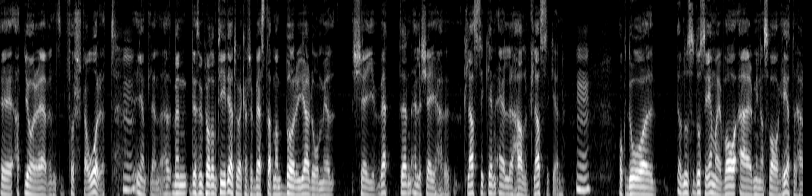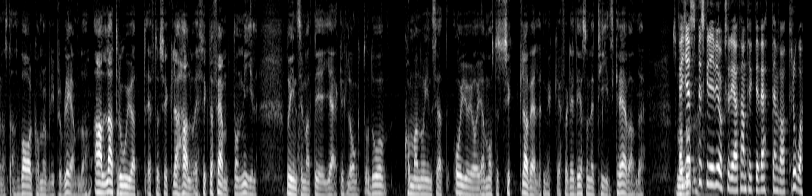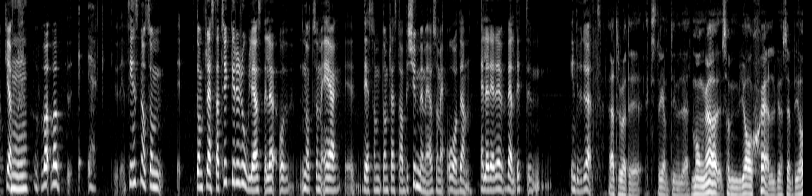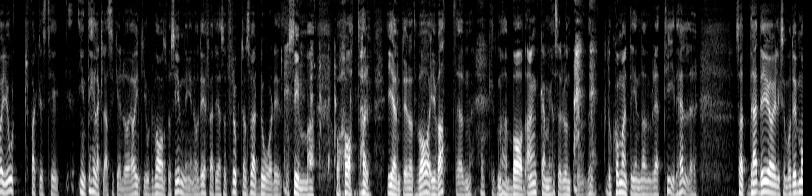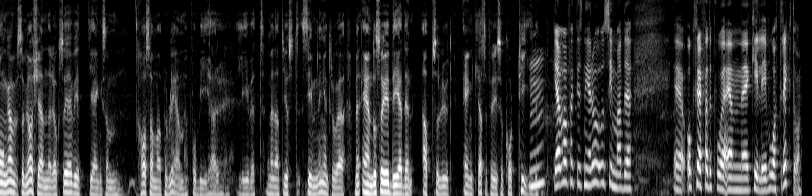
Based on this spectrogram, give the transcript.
eh, att göra det även första året. Egentligen. Eh, Men det som vi pratade om tidigare tror jag kanske är bäst att man börjar då med tjejvätten eller tjejklassikern eller halvklassikern. Och då, då, då ser man ju vad är mina svagheter här någonstans. Var kommer det att bli problem då? Alla tror ju att efter att cykla, halv, cykla 15 mil då inser man att det är jäkligt långt. Och då kommer man nog inse att oj, oj, oj, jag måste cykla väldigt mycket. För det är det som är tidskrävande. Så man- Jesper skriver ju också det att han tyckte Vättern var tråkigast. Va, va, eh, finns det något som de flesta tycker är roligast eller och något som är eh, det som de flesta har bekymmer med och som är åden? Eller är det väldigt eh, individuellt? Jag tror att det är extremt individuellt. Många som jag själv, jag, exempel, jag har gjort faktiskt, till, inte hela klassikern då, jag har inte gjort Vansbrosimningen och det är för att jag är så fruktansvärt dålig att simma och hatar egentligen att vara i vatten och man har badankar med sig runt, då kommer man inte in om rätt tid heller. Så att det, det gör ju liksom, och det är många som jag känner, också är vi ett gäng som har samma problem, fobi här i livet. Men att just simningen tror jag, men ändå så är det den absolut enklaste för det är så kort tid. Mm. Jag var faktiskt nere och simmade eh, och träffade på en kille i våtdräkt då.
